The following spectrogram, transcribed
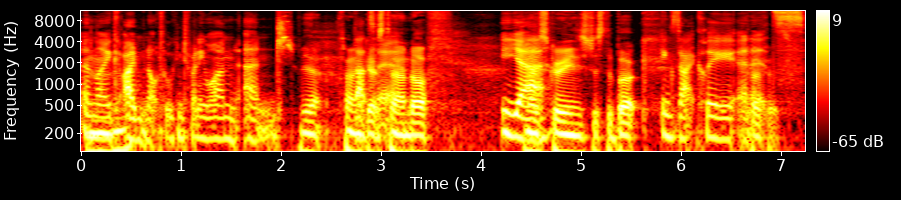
and like Mhm. I'm not talking to anyone, and Yeah. Phone gets it. turned off. yeah, No screens, just the book. exactly, and Perfect. it's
